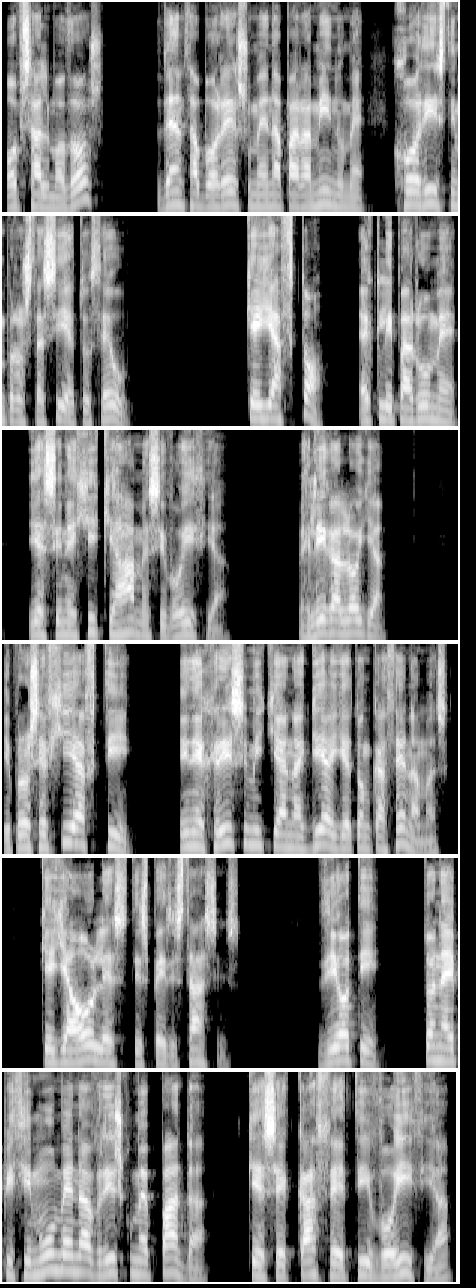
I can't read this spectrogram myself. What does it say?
ο ψαλμοδός δεν θα μπορέσουμε να παραμείνουμε χωρίς την προστασία του Θεού. Και γι' αυτό εκλυπαρούμε για συνεχή και άμεση βοήθεια. Με λίγα λόγια, η προσευχή αυτή είναι χρήσιμη και αναγκαία για τον καθένα μας και για όλες τις περιστάσεις. Διότι το να επιθυμούμε να βρίσκουμε πάντα και σε κάθε τι βοήθεια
